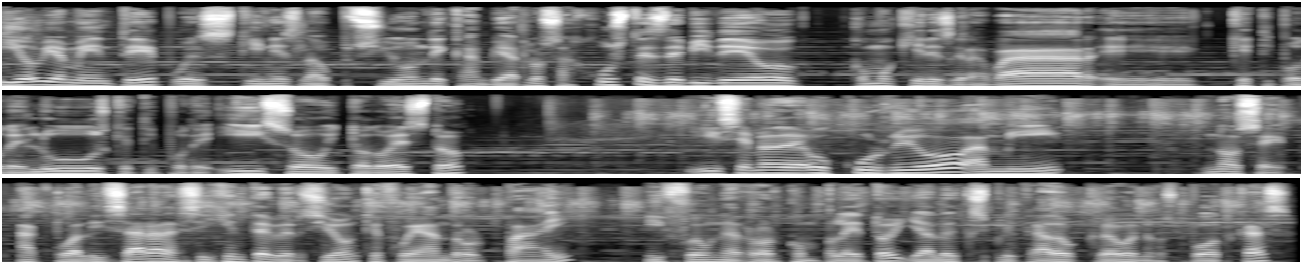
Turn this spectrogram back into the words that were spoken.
Y obviamente pues tienes la opción de cambiar los ajustes de video cómo quieres grabar, eh, qué tipo de luz, qué tipo de ISO y todo esto. Y se me ocurrió a mí, no sé, actualizar a la siguiente versión que fue Android Pie. Y fue un error completo, ya lo he explicado creo en los podcasts.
